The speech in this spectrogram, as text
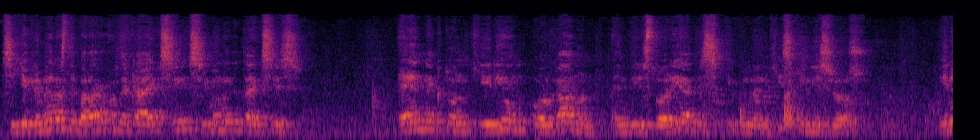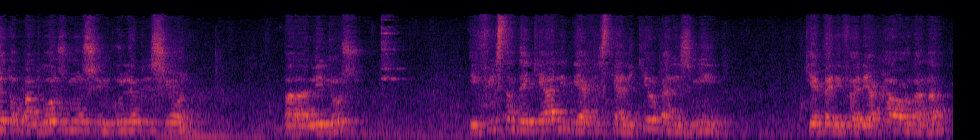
Συγκεκριμένα στην παράγραφο 16 σημαίνονται τα εξής. Εν εκ των κυρίων οργάνων εν τη ιστορία της οικουμενικής κινήσεως είναι το Παγκόσμιο Συμβούλιο Εκκλησιών. Παραλλήλως, υφίστανται και άλλοι διαχριστιανικοί οργανισμοί και περιφερειακά όργανα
